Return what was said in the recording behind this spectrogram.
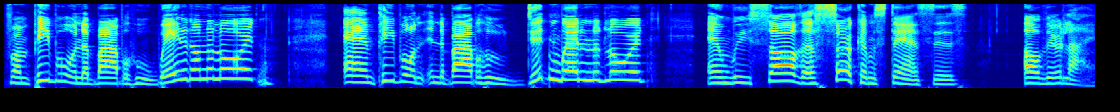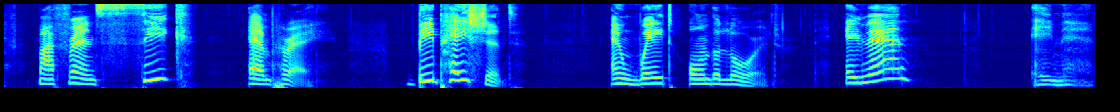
from people in the Bible who waited on the Lord and people in the Bible who didn't wait on the Lord, and we saw the circumstances of their life. My friends, seek and pray. Be patient and wait on the Lord. Amen. Amen.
